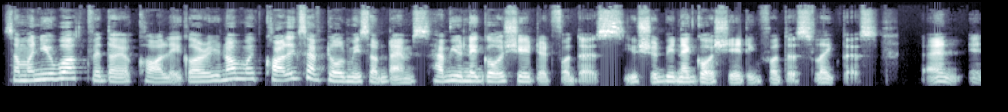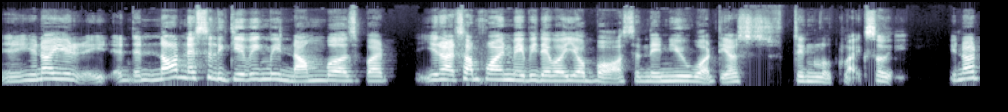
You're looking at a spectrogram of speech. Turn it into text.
someone you worked with or your colleague, or you know, my colleagues have told me sometimes, have you negotiated for this? You should be negotiating for this like this and you know you not necessarily giving me numbers but you know at some point maybe they were your boss and they knew what your thing looked like so you're not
